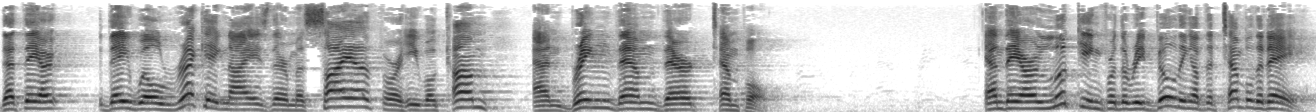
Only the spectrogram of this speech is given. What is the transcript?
that they are they will recognize their Messiah for he will come and bring them their temple. And they are looking for the rebuilding of the temple today.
